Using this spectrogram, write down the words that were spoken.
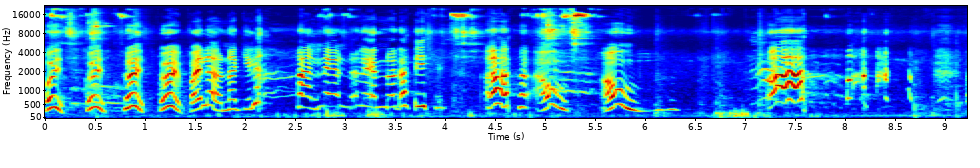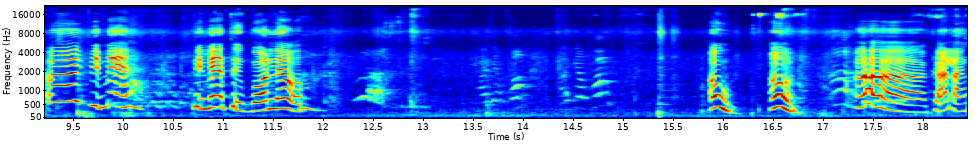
เฮ้ยเฮ้ยเฮ้ยเฮ้ยไปแล้วนักกีฬาแน่นเล่นมาได้ เอาเอาเอาเอ้ยพี่แม่ พี่แม่ถือบอลแล้ว เอาเอ้าอ่าขาหลัง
